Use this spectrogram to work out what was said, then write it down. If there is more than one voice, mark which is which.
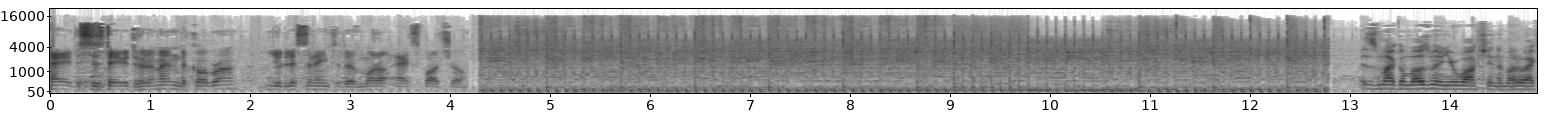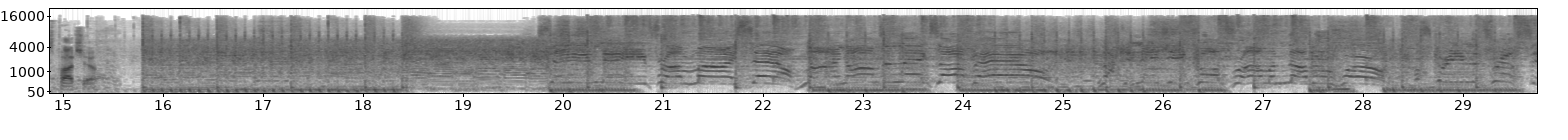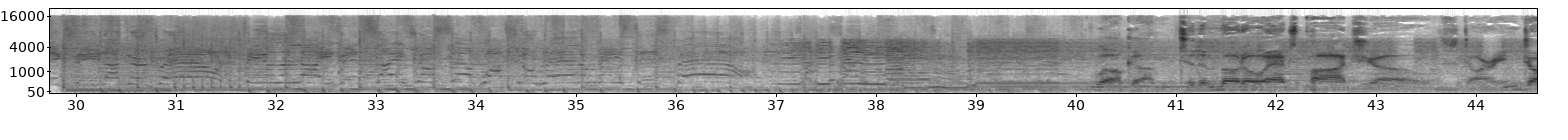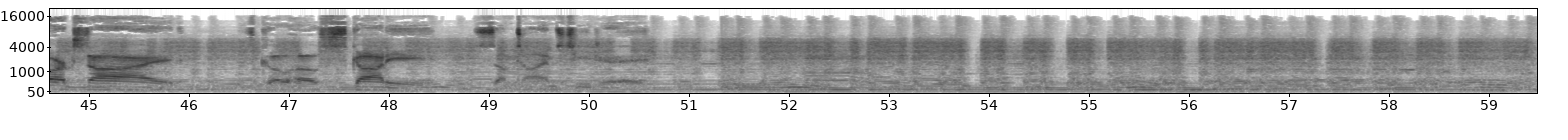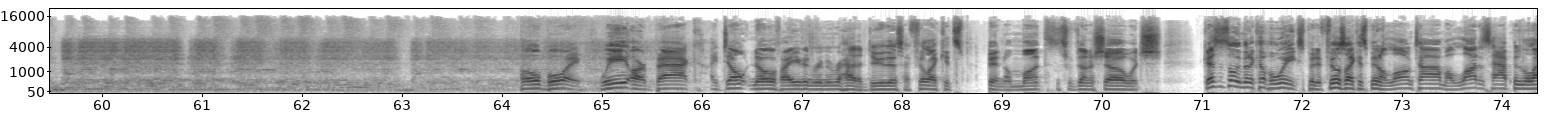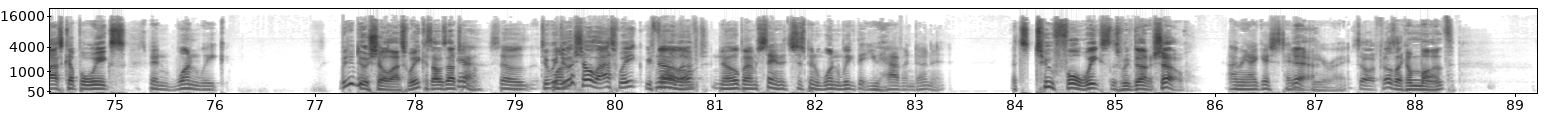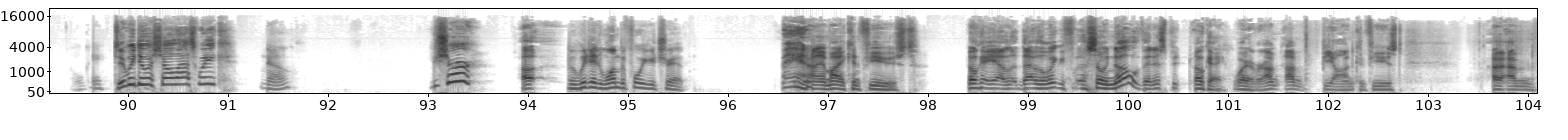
Speaker 1: Hey, this is David Vuillemin, the Cobra. You're listening to the Moto X Pod Show.
Speaker 2: This is Michael Mosiman, and you're watching the Moto X Pod Show.
Speaker 3: The
Speaker 4: Moto X Pod Show, starring Darkside. His co-host Scotty, sometimes TJ.
Speaker 5: Oh boy, we are back. I don't know if I even remember how to do this. I feel like it's been a month since we've done a show, which guess it's only been a couple weeks, but it feels like it's been a long time. A lot has happened in the last couple weeks.
Speaker 6: It's been one week.
Speaker 5: We didn't do a show last week because I was out
Speaker 6: Yeah.
Speaker 5: there.
Speaker 6: So
Speaker 5: Did we
Speaker 6: one-
Speaker 5: do a show last week before
Speaker 6: no,
Speaker 5: I left?
Speaker 6: No, but I'm saying it's just been one week that you haven't done it.
Speaker 5: It's two full weeks since we've done a show.
Speaker 6: I mean, I guess technically
Speaker 5: yeah,
Speaker 6: you're right.
Speaker 5: So it feels like a month.
Speaker 6: Okay.
Speaker 5: Did we do a show last week?
Speaker 6: No,
Speaker 5: You sure? Uh,
Speaker 6: but we did one before your trip.
Speaker 5: man, I am I confused. Okay, yeah, that the week before. So no, that it's okay. Whatever. I'm I'm beyond confused. I, I'm.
